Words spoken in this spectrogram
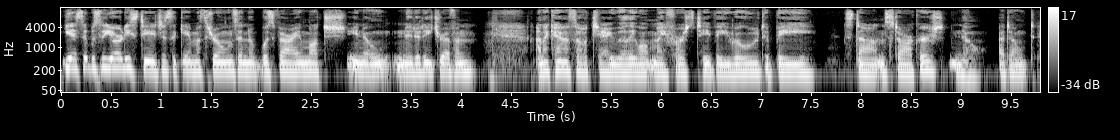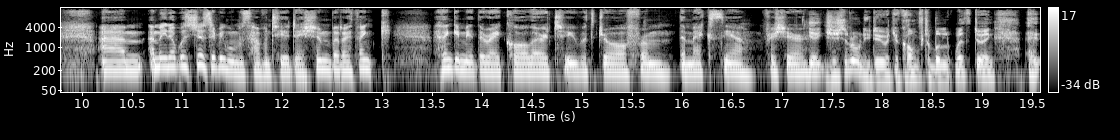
yes, it was the early stages of Game of Thrones and it was very much, you know, nudity driven. And I kind of thought, yeah, I really want my first TV role to be Stanton Starkers? No, I don't. Um, I mean, it was just everyone was having to audition, but I think I think he made the right call there to withdraw from the mix. Yeah, for sure. Yeah, you should only do what you're comfortable with doing. I,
